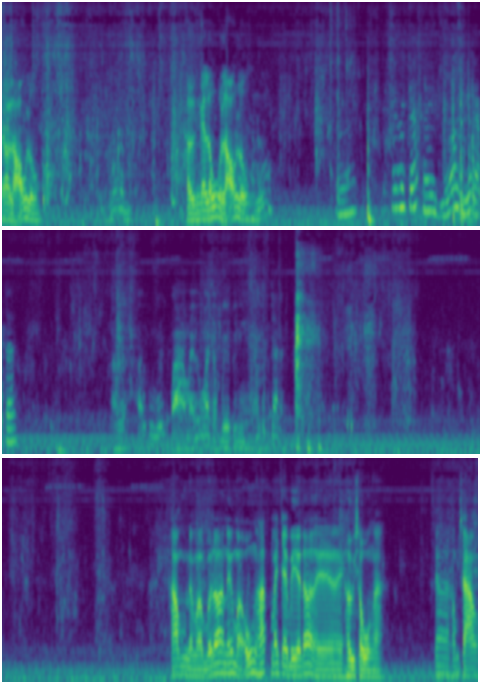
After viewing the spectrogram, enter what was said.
đó lỗ luôn lên thường cái lú lỗ luôn. Ừ. chứ nó chết đi giữa gì nó gặp rồi. Dưới bà mẹ quá chọc bia bị ngã chọc chết à. không mà bữa đó nếu mà uống hết mấy chai bia đó thì, thì hư xuồng à. Chứ không sao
